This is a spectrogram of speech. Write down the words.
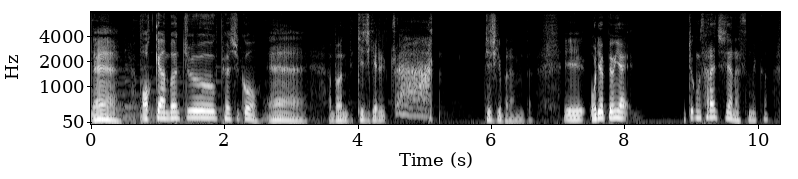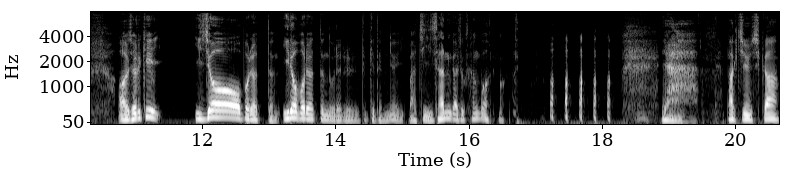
네. 어깨 한번 쭉 펴시고, 예. 한번 기지개를 쫙 피시기 바랍니다. 이 오려병이 조금 사라지지 않았습니까? 어, 저렇게 잊어버렸던, 잃어버렸던 노래를 듣게 되면요. 마치 이산가족 상봉하는 것 같아요. 야 박지윤 씨가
